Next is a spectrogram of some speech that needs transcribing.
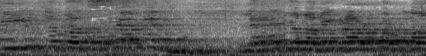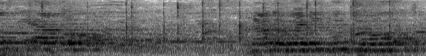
team number seven. Let's give a big round of applause. We have done a very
